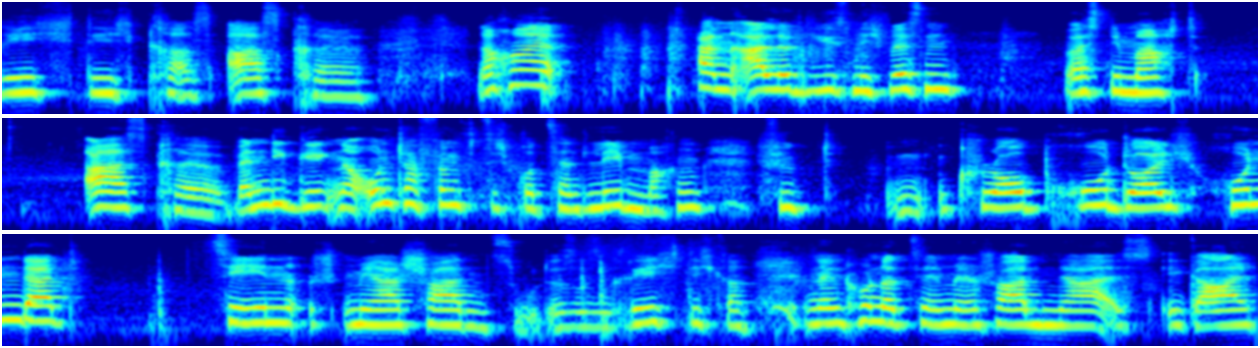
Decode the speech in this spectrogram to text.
Richtig krass, Askre. Nochmal an alle, die es nicht wissen, was die macht. Askre. Wenn die Gegner unter 50% Leben machen, fügt Crow pro Dolch 100 10 mehr Schaden zu. Das ist richtig krass. Und dann 110 mehr Schaden, ja, ist egal.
